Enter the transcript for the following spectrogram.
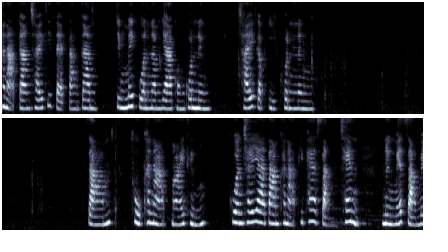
ขนาดการใช้ที่แตกต่างกัน จึงไม่ควรนำยาของคนหนึ่ง ใช้กับอีกคนหนึ่ง 3. ถูกขนาดหมายถึง ควรใช้ยาตามขนาดที่แพทย์สั่ง เช่น 1 เม็ด3 เว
